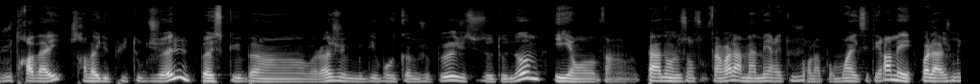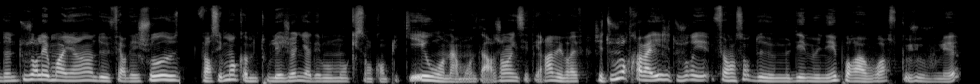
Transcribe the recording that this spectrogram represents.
je, travaille, je travaille depuis toute jeune parce que ben voilà, je me débrouille comme je peux, je suis autonome et enfin pas dans le sens, où, enfin voilà, ma mère est toujours là pour moi, etc. Mais voilà, je me donne toujours les moyens de faire des choses, Forcément, comme tous les jeunes, il y a des moments qui sont compliqués, où on a moins d'argent, etc. Mais bref, j'ai toujours travaillé, j'ai toujours fait en sorte de me démener pour avoir ce que je voulais.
